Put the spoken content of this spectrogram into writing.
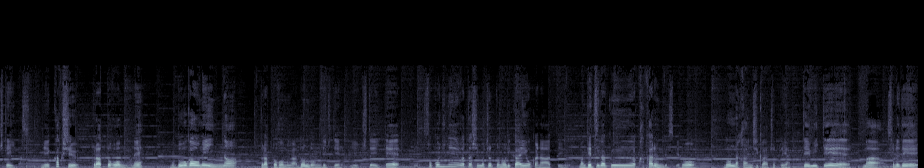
来ています。で、各種プラットフォームもね、もう動画をメインなプラットフォームがどんどんできてきていて、そこにね、私もちょっと乗り換えようかなっていう。まあ、月額はかかるんですけど、どんな感じかちょっとやってみて、まあ、それで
